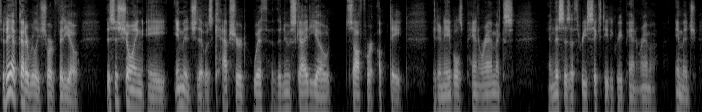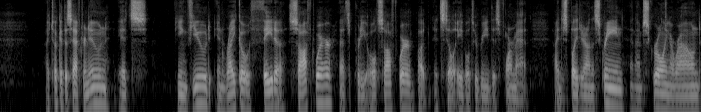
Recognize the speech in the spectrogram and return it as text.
Today I've got a really short video. This is showing a image that was captured with the new Skydio software update. It enables panoramics and this is a 360 degree panorama image. I took it this afternoon. It's being viewed in Ricoh Theta software. That's pretty old software, but it's still able to read this format. I displayed it on the screen and I'm scrolling around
